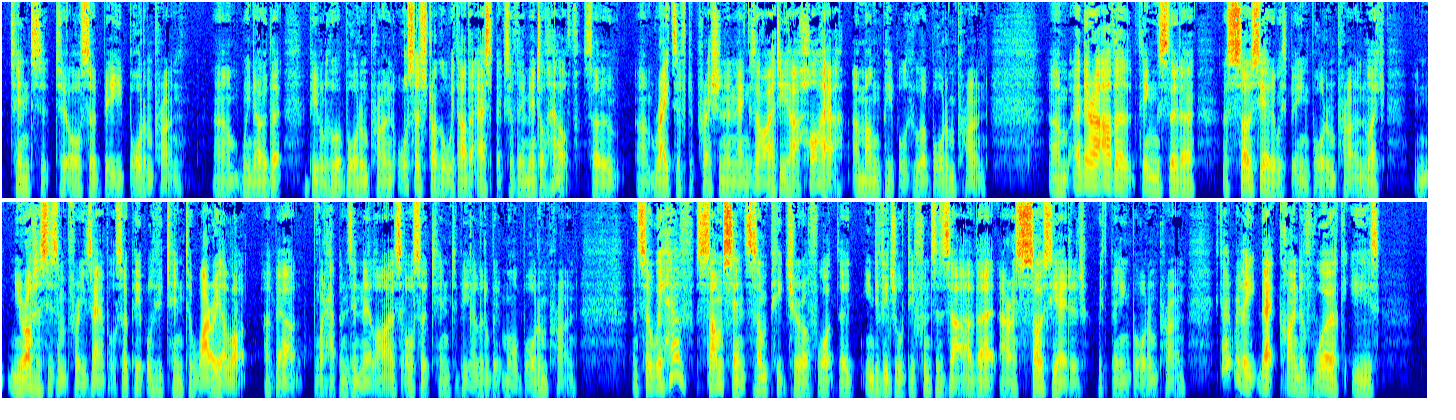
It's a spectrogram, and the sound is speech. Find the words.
tend to, to also be boredom prone. Um, we know that people who are boredom prone also struggle with other aspects of their mental health. So, um, rates of depression and anxiety are higher among people who are boredom prone. Um, and there are other things that are associated with being boredom prone, like neuroticism, for example. So, people who tend to worry a lot about what happens in their lives also tend to be a little bit more boredom prone. And so we have some sense, some picture of what the individual differences are that are associated with being boredom prone. Don't really, that kind of work is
